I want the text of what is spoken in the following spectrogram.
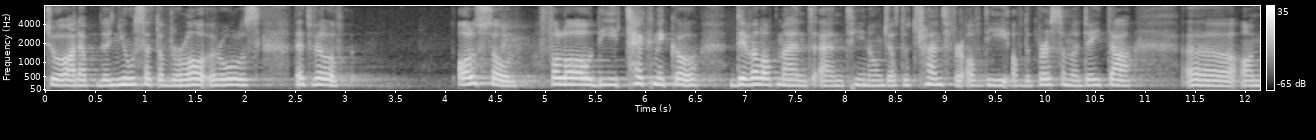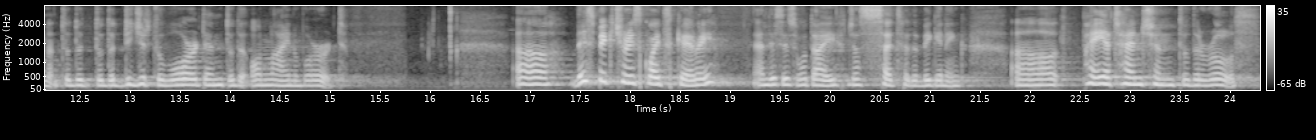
to adapt the new set of rules that will also follow the technical development and you know just the transfer of the of the personal data uh, on to the to the digital world and to the online world. Uh, this picture is quite scary, and this is what I just said at the beginning. Uh, pay attention to the rules,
